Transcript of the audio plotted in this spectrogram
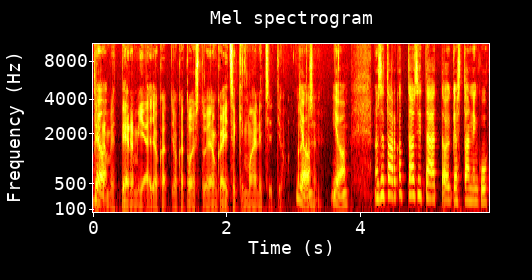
termi, termiä, joka, joka toistuu ja jonka itsekin mainitsit jo joo, aikaisemmin. Joo, no se tarkoittaa sitä, että oikeastaan niin kuin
